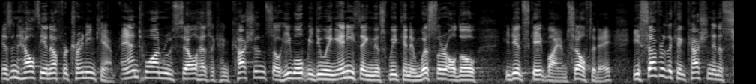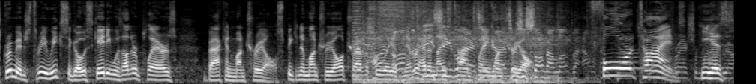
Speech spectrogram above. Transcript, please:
isn't healthy enough for training camp. Antoine Roussel has a concussion, so he won't be doing anything this weekend in Whistler, although he did skate by himself today. He suffered the concussion in a scrimmage three weeks ago, skating with other players back in Montreal. Speaking of Montreal, Travis Lulay has never had a nice time playing Montreal. Four times he has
